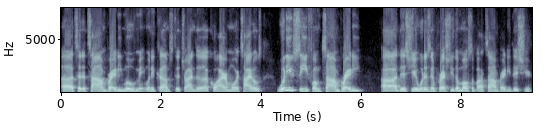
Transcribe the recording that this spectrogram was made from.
uh, to the Tom Brady movement when it comes to trying to acquire more titles. What do you see from Tom Brady uh, this year? What has impressed you the most about Tom Brady this year?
